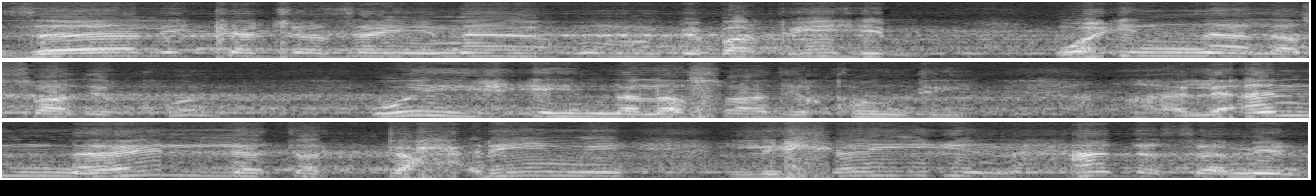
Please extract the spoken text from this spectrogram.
ذلك جزيناهم ببغيهم وإنا لصادقون. وايش إن لصادقون دي؟ آه لأن علة التحريم لشيء حدث منه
